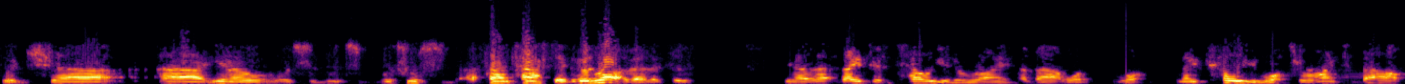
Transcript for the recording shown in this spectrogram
which uh, uh, you know was which, which was fantastic. Because a lot of editors, you know, that, they just tell you to write about what what they tell you what to write about.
